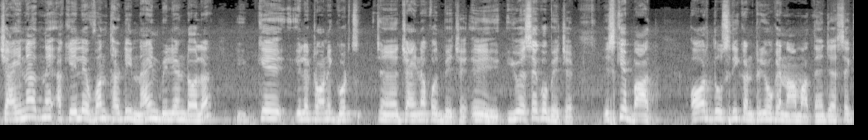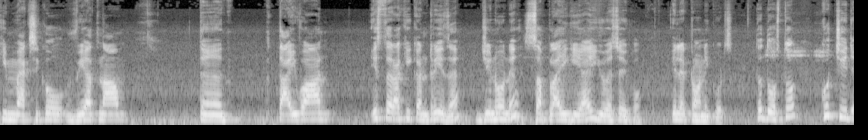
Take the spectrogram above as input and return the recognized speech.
चाइना ने अकेले 139 बिलियन डॉलर के इलेक्ट्रॉनिक गुड्स चाइना को बेचे यूएसए को बेचे। इसके बाद और दूसरी कंट्रियों के नाम आते हैं, जैसे कि मैक्सिको, वियतनाम ताइवान, इस तरह की कंट्रीज़ हैं जिन्होंने सप्लाई किया है यूएसए को, इलेक्ट्रॉनिक गुड्स। तो दोस्तों, कुछ चीज़,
